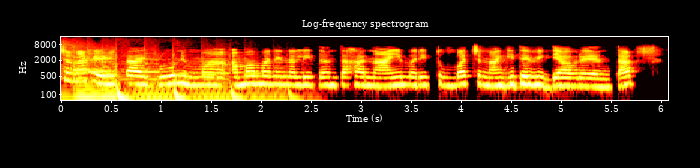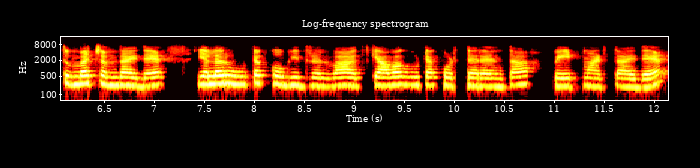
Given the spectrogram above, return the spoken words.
ಜನ ಹೇಳ್ತಾ ಇದ್ರು. ನಿಮ್ಮ ಅಮ್ಮ ಮನೆಯಲ್ಲಿ ಇದ್ದಂತಹ ನಾಯಿ ಮರಿ ತುಂಬಾ ಚೆನ್ನಾಗಿದೆ ವಿದ್ಯಾ ಅವ್ರೆ ಅಂತ. ತುಂಬಾ ಚಂದ ಇದೆ. ಎಲ್ಲರೂ ಊಟಕ್ ಹೋಗಿದ್ರಲ್ವಾ? ಅದ್ಕೆ ಯಾವಾಗ ಊಟ ಕೊಡ್ತಾರೆ ಅಂತ ವೇಟ್ ಮಾಡ್ತಾ ಇದೆ.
